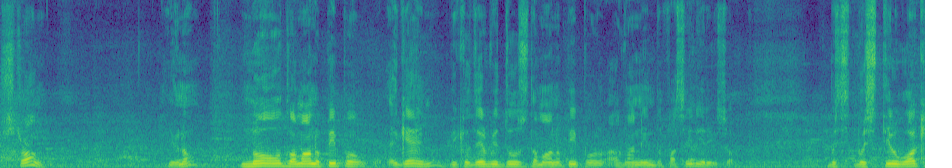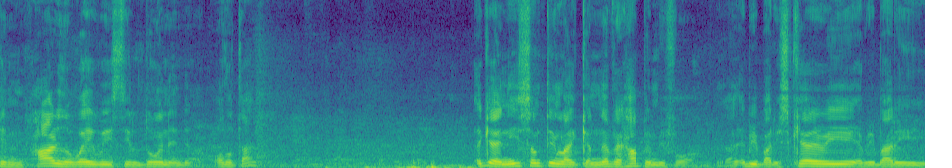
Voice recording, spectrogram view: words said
strong. You know, no the amount of people again because they reduced the amount of people are running the facility. So we're still working hard the way we still doing it all the time. Again, it's something like uh, never happened before. Everybody's scary, everybody.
